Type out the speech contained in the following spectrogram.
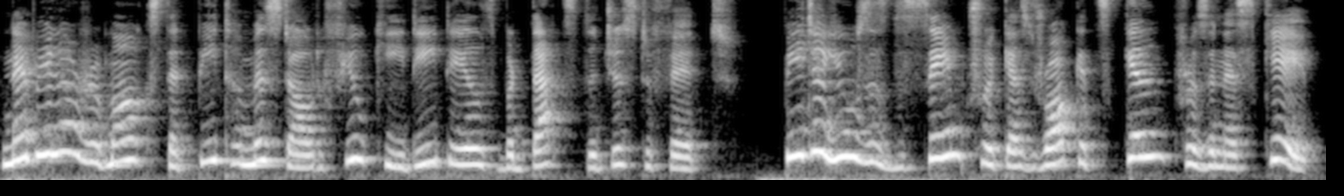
Nebula remarks that Peter missed out a few key details, but that's the gist of it. Peter uses the same trick as Rocket's Kyln prison escape.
